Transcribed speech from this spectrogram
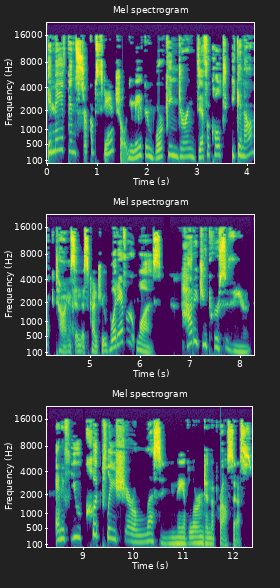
It may have been circumstantial. You may have been working during difficult economic times in this country. Whatever it was, how did you persevere? And if you could please share a lesson you may have learned in the process.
